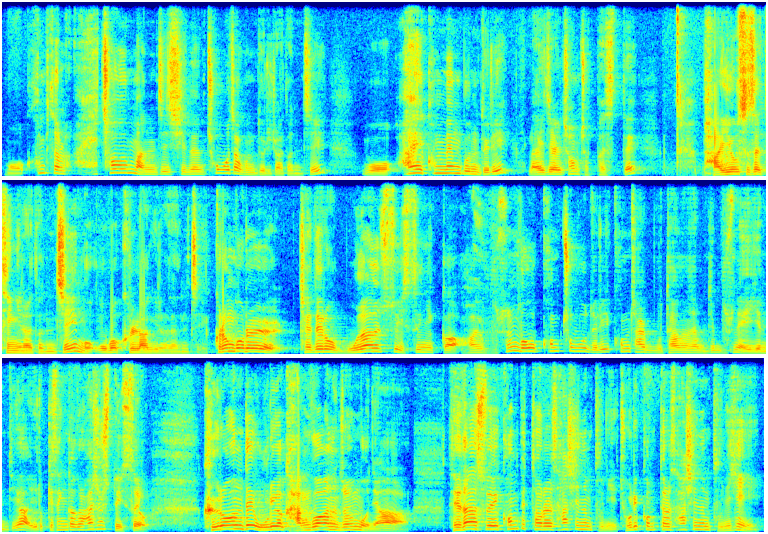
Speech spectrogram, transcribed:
뭐 컴퓨터를 아예 처음 만지시는 초보자분들이라든지 뭐 아예 컴맹분들이 Ryzen을 처음 접했을 때 바이오스 세팅이라든지 뭐 overclock이라든지 그런 거를 제대로 못할 수 있으니까 아 무슨 뭐 컴 초보들이 컴 잘 못하는 사람들이 무슨 AMD야? 이렇게 생각을 하실 수도 있어요. 그런데 우리가 간과하는 점은 뭐냐? 대다수의 컴퓨터를 사시는 분이 조립 컴퓨터를 사시는 분이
